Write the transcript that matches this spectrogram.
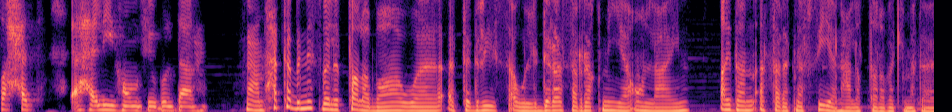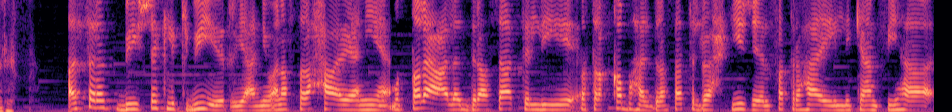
صحة أهاليهم في بلدانهم. نعم حتى بالنسبة للطلبة والتدريس أو الدراسة الرقمية أونلاين أيضا أثرت نفسيا على طلبة المدارس. أثرت بشكل كبير يعني وأنا بصراحة يعني مطلع على الدراسات اللي بترقبها الدراسات اللي راح تيجي الفترة هاي اللي كان فيها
